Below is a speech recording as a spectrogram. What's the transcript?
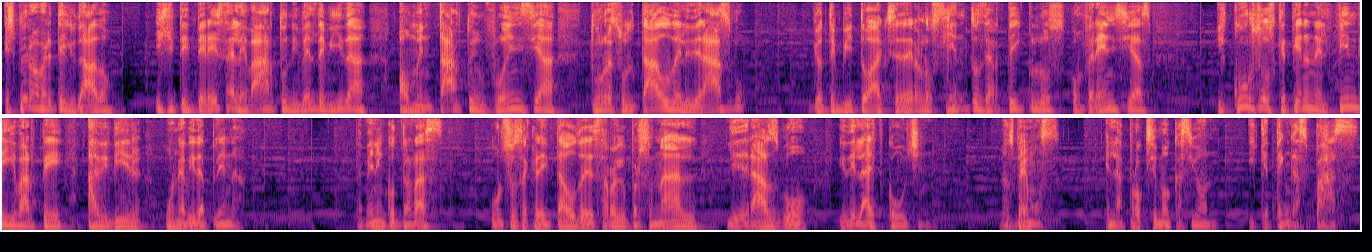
Espero haberte ayudado y si te interesa elevar tu nivel de vida, aumentar tu influencia, tu resultado de liderazgo, yo te invito a acceder a los cientos de artículos, conferencias, y cursos que tienen el fin de llevarte a vivir una vida plena. También encontrarás cursos acreditados de desarrollo personal, liderazgo y de life coaching. Nos vemos en la próxima ocasión y que tengas paz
